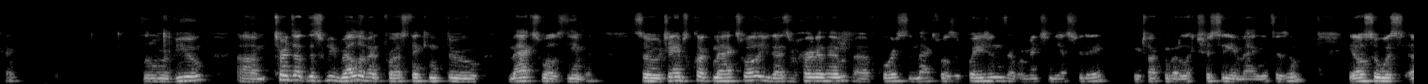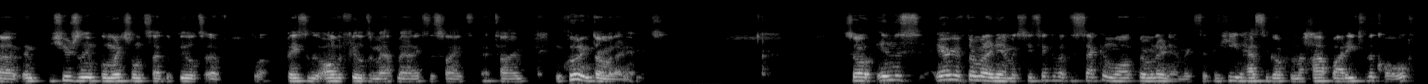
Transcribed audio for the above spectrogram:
okay? A little review. Um, turns out this would be relevant for us thinking through Maxwell's demon. So James Clerk Maxwell, you guys have heard of him, uh, of course, the Maxwell's equations that were mentioned yesterday. We were talking about electricity and magnetism. He also was uh, hugely influential inside the fields of well, basically all the fields of mathematics and science at that time, including thermodynamics. So in this area of thermodynamics, you think about the second law of thermodynamics, that the heat has to go from the hot body to the cold.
